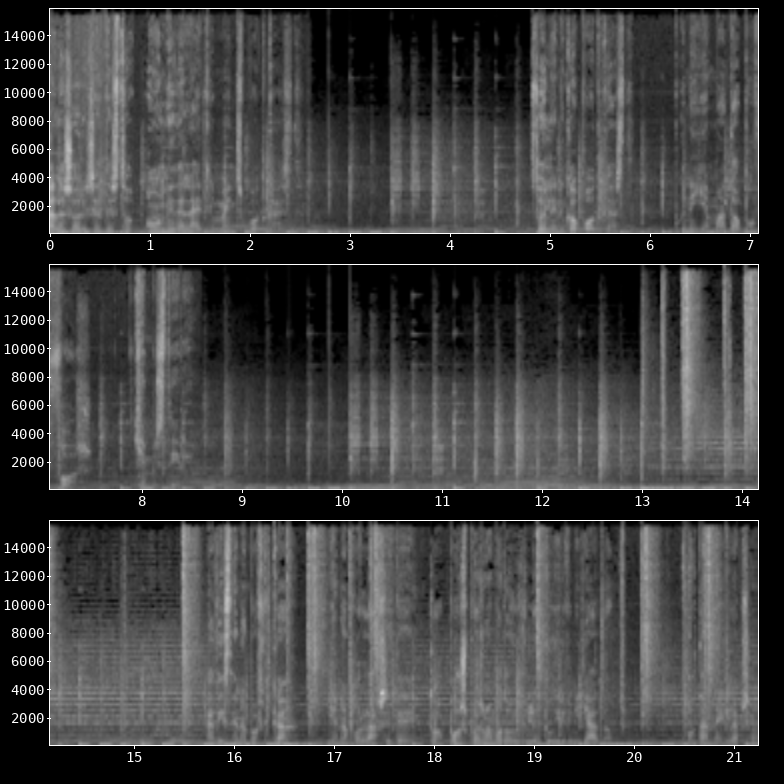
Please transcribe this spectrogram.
Καλώς ορίσατε στο Only the Light Remains podcast. Στο ελληνικό podcast που είναι γεμάτο από φως και μυστήριο. Καθίστε αναπαυτικά για να απολαύσετε το απόσπασμα από το βιβλίο του Irving Yalom όταν έγλαψε ο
